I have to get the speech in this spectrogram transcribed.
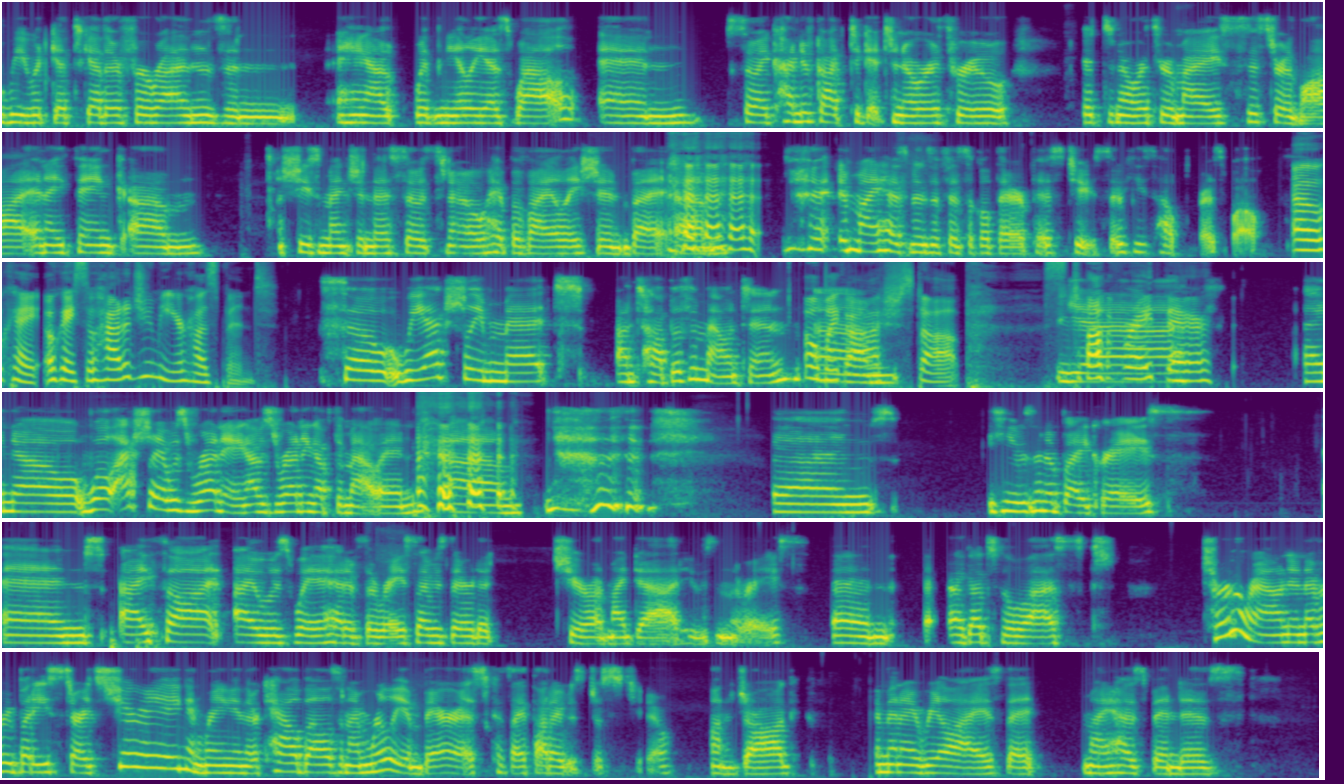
we would get together for runs and hang out with Neely as well. And so I kind of got to get to know her through get to know her through my sister in law, and I think. Um, she's mentioned this, so it's no HIPAA violation. But um, my husband's a physical therapist too, so he's helped her as well. Okay. Okay. So, how did you meet your husband? So, we actually met on top of a mountain. Oh my um, gosh, stop. Stop yeah, right there. I know. Well, actually, I was running. I was running up the mountain. Um, and he was in a bike race. And I thought I was way ahead of the race. I was there to cheer on my dad who was in the race. And I got to the last turnaround and everybody starts cheering and ringing their cowbells. And I'm really embarrassed because I thought I was just, you know, on a jog. And then I realized that my husband is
